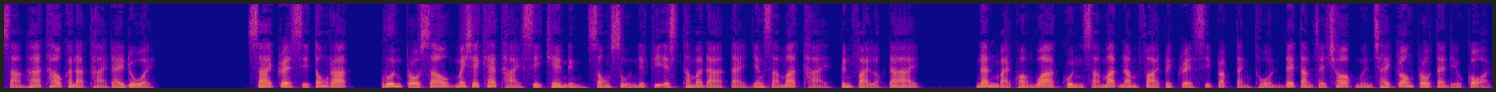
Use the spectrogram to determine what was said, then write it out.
2.35 เท่าขนาดถ่ายได้ด้วย สายเกรดสีต้องรัก รุ่นโปรเศร้าไม่ใช่แค่ถ่าย 4K 120 fps ธรรมดาแต่ยังสามารถถ่ายเป็นไฟล์ล็อกได้ นั่นหมายความว่าคุณสามารถนำไฟล์ไปเกรดสีปรับแต่งโทนได้ตามใจชอบเหมือนใช้กล้องโปรแต่เดี๋ยวก่อน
